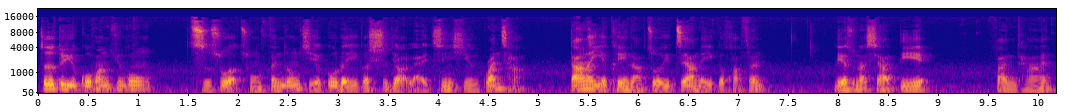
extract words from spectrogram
这是对于国防军工指数从分钟结构的一个视角来进行观察，当然也可以呢作为这样的一个划分，列出呢下跌、反弹、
